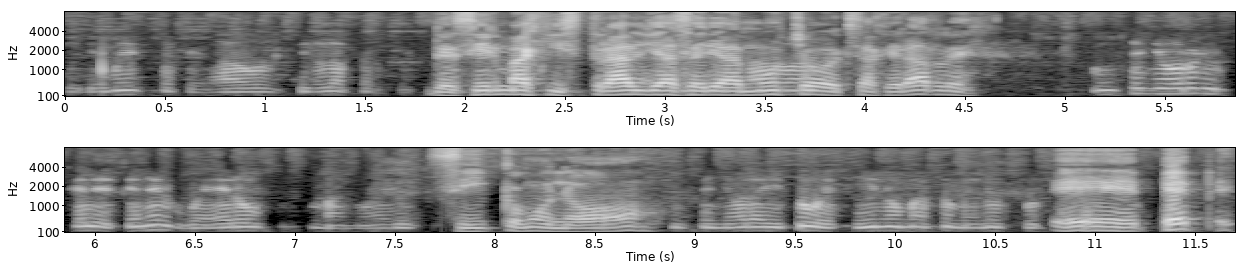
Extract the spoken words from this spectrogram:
sería muy exagerado decir a la perfección. Decir magistral ya sería mucho exagerarle un señor que le decían el güero, Manuel. Sí, cómo no. Un señor ahí, tu vecino, más o menos. Eh, Pepe.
